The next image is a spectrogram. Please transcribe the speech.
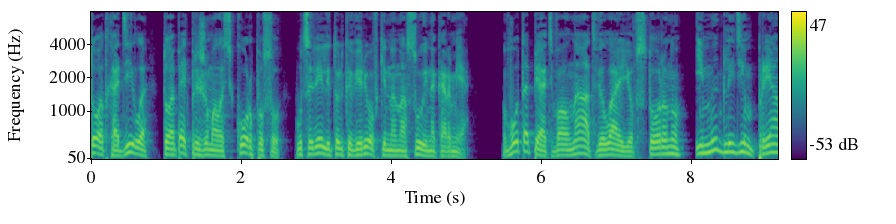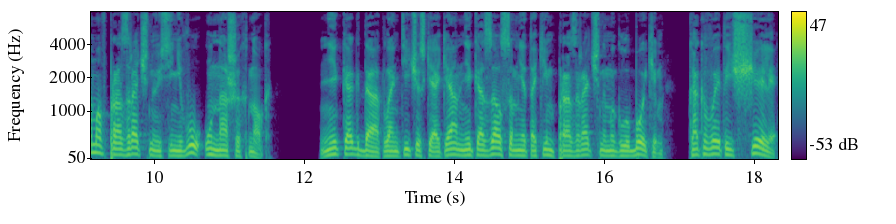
то отходила, то опять прижималась к корпусу, уцелели только веревки на носу и на корме. Вот опять волна отвела ее в сторону, и мы глядим прямо в прозрачную синеву у наших ног. Никогда Атлантический океан не казался мне таким прозрачным и глубоким, как в этой щели,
